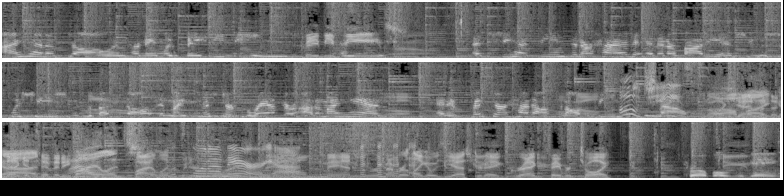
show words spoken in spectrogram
I had a doll, and her name was Baby Beans. Baby And beans. she- And she had beans in her head and in her body, and she was squishy. She was the best doll. And my sister grabbed her out of my hand, Oh. and it ripped her head off, and all no. the beans Oh, came jeez. out. Oh, no, Oh, again my with the God. negativity. Wow. Violence. Violent What's going on there? Yeah. Oh, man. You remember it like it was yesterday. Greg, favorite toy? Trouble, the game.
